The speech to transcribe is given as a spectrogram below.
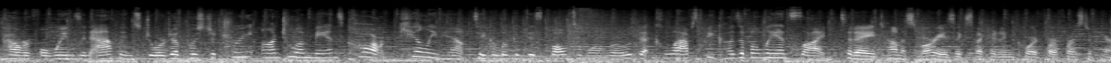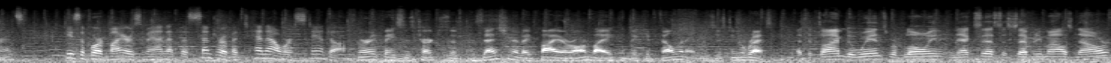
Powerful winds in Athens, Georgia pushed a tree onto a man's car, killing him. Take a look at this Baltimore road that collapsed because of a landslide. Today, Thomas Murray is expected in court for a first appearance. He's a Fort Myers man at the center of a 10-hour standoff. Murray faces charges of possession of a firearm by a convicted felon and resisting arrest. At the time, the winds were blowing in excess of 70 miles an hour.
